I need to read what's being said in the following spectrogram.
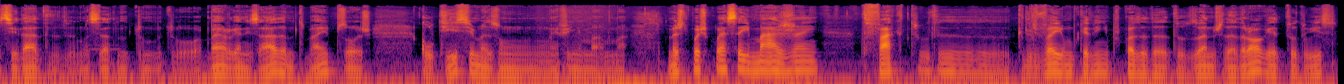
cidade, uma cidade muito, muito bem organizada, muito bem, pessoas cultíssimas, um, enfim, uma, uma, mas depois com essa imagem de facto de, que lhe veio um bocadinho por causa de, dos anos da droga e de tudo isso.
